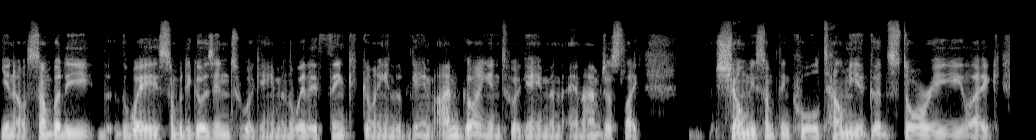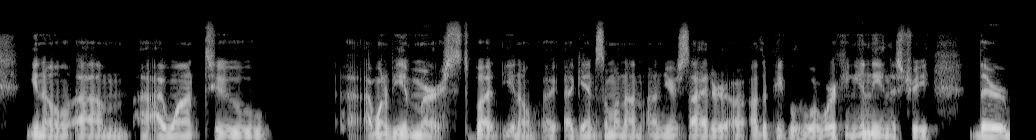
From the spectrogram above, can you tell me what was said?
you know, somebody the way somebody goes into a game and the way they think going into the game. I'm going into a game and and I'm just like, show me something cool tell me a good story like you know um i want to I want to be immersed, but you know, again, someone on on your side or, or, other people who are working in the industry, they're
